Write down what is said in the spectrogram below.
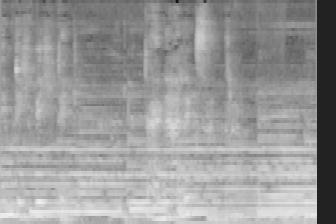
nimm dich wichtig. Deine Alexandra.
